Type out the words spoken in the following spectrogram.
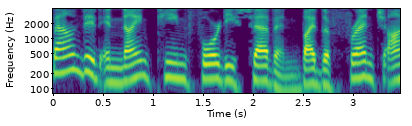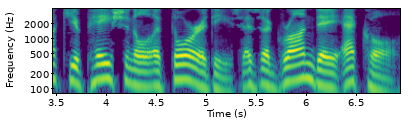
Founded in 1947 by the French occupational authorities as a Grande École,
